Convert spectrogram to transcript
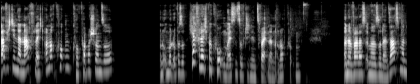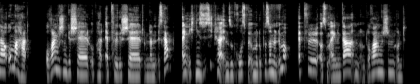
Darf ich den danach vielleicht auch noch gucken? Guckt Papa schon so. Und Oma und Opa so, ja, vielleicht mal gucken. Meistens durfte ich den zweiten dann auch noch gucken. Und dann war das immer so, dann saß man da, Oma hat Orangen geschält, Opa hat Äpfel geschält und dann, es gab eigentlich nie Süßigkeiten so groß bei Oma und Opa, sondern immer Äpfel aus dem eigenen Garten und Orangen und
